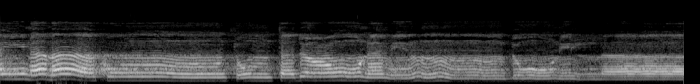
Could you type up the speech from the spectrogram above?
أين ما كنتم تدعون من دون الله؟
